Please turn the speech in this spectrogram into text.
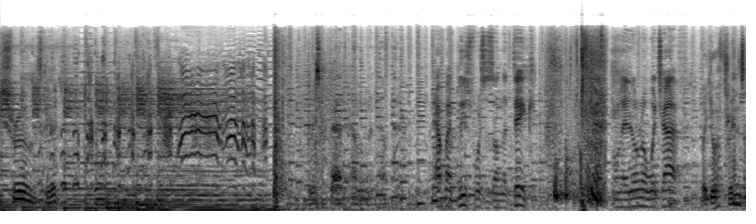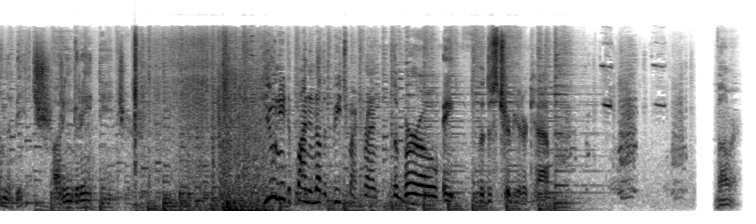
Shrooms, dude. There's a bad element out there. I have my police forces on the take. Only I don't know which half. But your friends on the beach are in great danger. You need to find another beach, my friend. The burro ate the distributor cap. Bummer.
